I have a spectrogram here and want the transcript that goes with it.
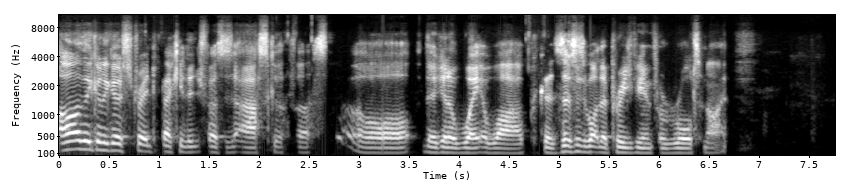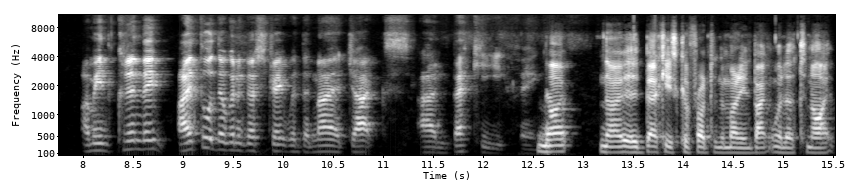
are they going to go straight to Becky Lynch versus Asuka first, or they're going to wait a while because this is what they're previewing for Raw tonight? I mean, couldn't they? I thought they were going to go straight with the Nia Jax and Becky thing. No, no, Becky's confronting the Money in the Bank winner tonight.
